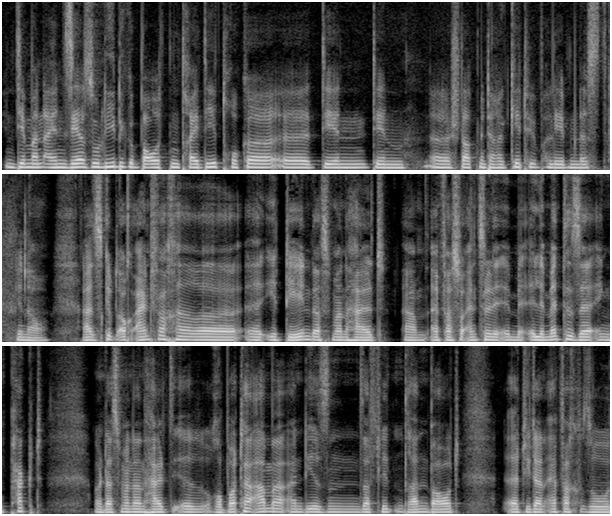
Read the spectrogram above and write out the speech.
indem man einen sehr solide gebauten 3D-Drucker äh, den, den äh, Start mit der Rakete überleben lässt. Genau. Also es gibt auch einfachere äh, Ideen, dass man halt ähm, einfach so einzelne Em- Elemente sehr eng packt und dass man dann halt äh, Roboterarme an diesen Satelliten dran baut, äh, die dann einfach so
